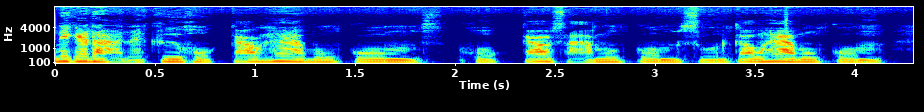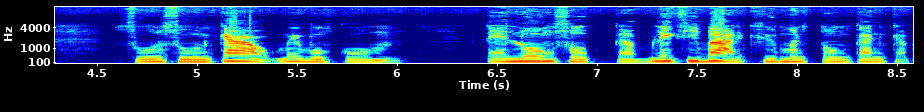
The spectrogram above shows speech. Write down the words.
ในกระดาษนะคือหกเก้าห้าวงกลมหกเก้าสามวงกลมศูนย์เก้าห้าวงกลมศูนย์ศูนย์เก้าไม่วงกลม แต่โรงศพกับเลขที่บ้านคือมันตรงกันกับ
